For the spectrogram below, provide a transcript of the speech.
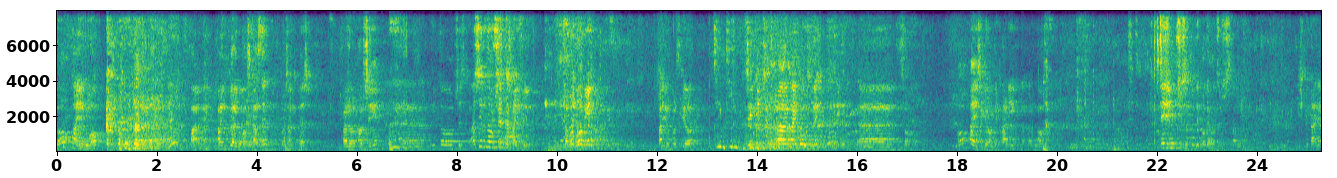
No, fajnie było. Fajnie. Fajny kolegów mam z klasy, koleżanki też. Fajne wychowawczyni. Eee, I to wszystko. A się wydało się też fajnie byli. Zawodowi. Fajnie polskiego. Dzięki. Dzięki. Przygotowałem fajny ustny. Eee, co? No, fajnie się grało w tej hali, na pewno. Chcieliśmy przyszedł tutaj pogadać coś z wami. Jakieś pytania?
